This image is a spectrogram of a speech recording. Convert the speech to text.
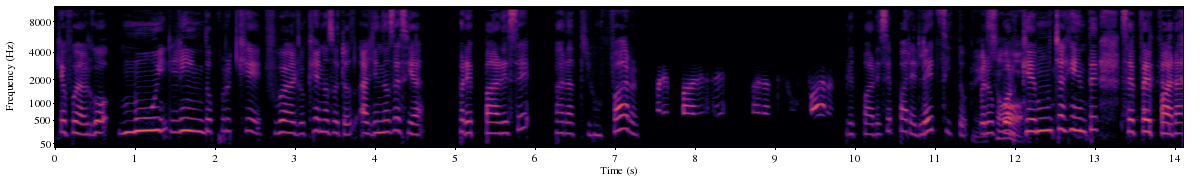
que fue algo muy lindo porque fue algo que nosotros, alguien nos decía, prepárese para triunfar. Prepárese para el éxito. Pero. ¿por qué mucha gente se prepara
